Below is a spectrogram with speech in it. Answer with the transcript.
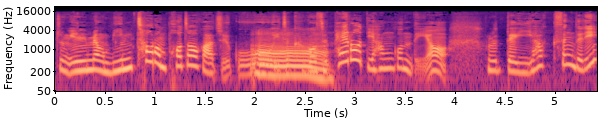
좀 일명 밈처럼 퍼져가지고 어. 이제 그것을 패러디한 건데요. 그럴 때 이 학생들이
